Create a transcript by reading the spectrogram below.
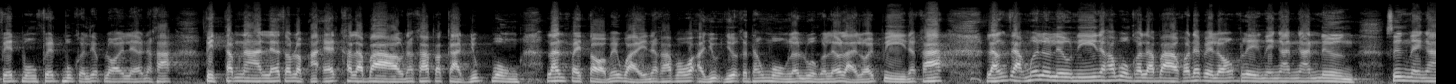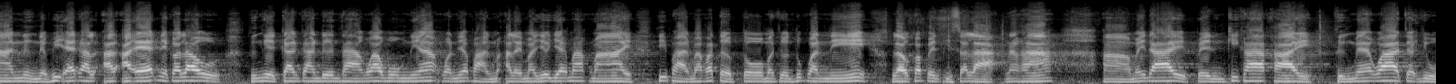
เฟซบุ๊กเฟซบุ๊กกันเรียบร้อยแล้วนะคะ ปิดตำนานแล้วสำหรับอาแอดคาราบาวนะคะประกาศยุบวงลั่นไปต่อไม่ไหวนะคะเพราะว่าอายุเยอะกันทั้งวงแล้วรวมกันแล้วหลายร้อยปีนะคะ หลังจากเมื่อเร็วๆนี้นะครับวงคาราบาวก็ได้ไปร้องเพลงในงานงานหนึ่ง ซึ่งในงานหนึ่งเนี่ยพี่แอดอาแอดเนี่ยก็เล่าถึงเหตุการณ์การเดินทางว่าวงเนี้ยวันนี้ผ่านอะไรมาเยอะแยะมากมาย ที่ผ่านมาก็เติบโตมาจนทุกวันนี้ เราก็เป็นอิสระนะคะไม่ได้เป็นขี้ค่าใคร ถึงแม้ว่าจะอยู่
